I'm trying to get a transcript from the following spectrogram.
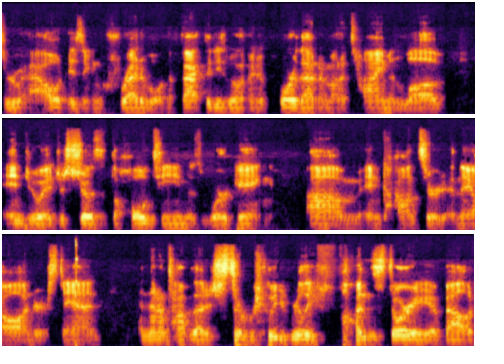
throughout is incredible. And the fact that he's willing to pour that amount of time and love into it just shows that the whole team is working um, in concert and they all understand and then on top of that it's just a really really fun story about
